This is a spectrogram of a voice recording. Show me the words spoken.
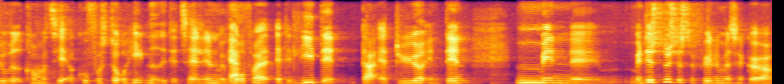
du ved, kommer til at kunne forstå helt ned i detaljen, men ja. hvorfor er det lige den, der er dyrere end den. Men, øh, men det synes jeg selvfølgelig, man skal gøre.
